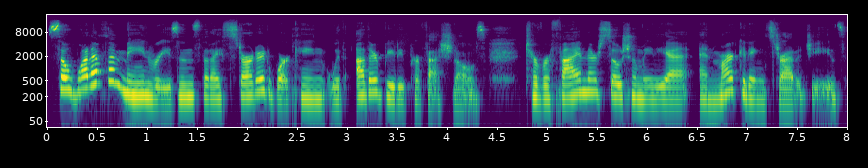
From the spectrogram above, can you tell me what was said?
So, one of the main reasons that I started working with other beauty professionals to refine their social media and marketing strategies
